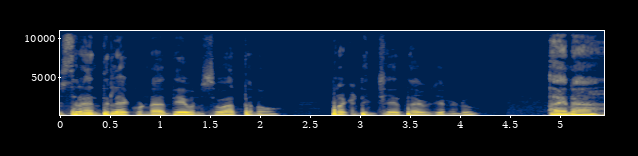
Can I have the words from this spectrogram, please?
విశ్రాంతి లేకుండా దేవుని స్వార్థను ప్రకటించే దైవజనుడు. ఆయన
